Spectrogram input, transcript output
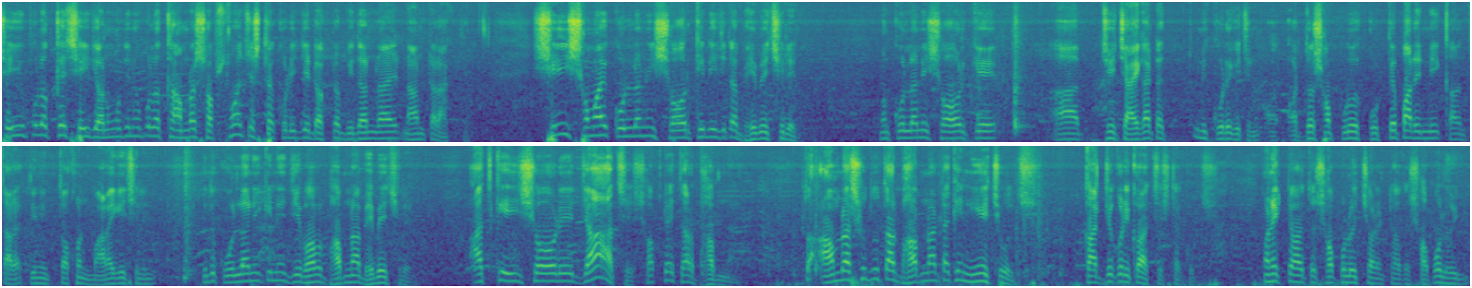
সেই উপলক্ষে, সেই জন্মদিন উপলক্ষে আমরা সবসময় চেষ্টা করি যে ডক্টর বিধান রায়ের নামটা রাখতে। সেই সময় কল্যাণী শহরকে নিয়ে যেটা ভেবেছিলেন, এবং কল্যাণী শহরকে যে জায়গাটা উনি করে গেছেন অর্ধ করতে পারেননি, কারণ তারা, তিনি তখন মারা গিয়েছিলেন কিন্তু কল্যাণীকে নিয়ে যেভাবে ভাবনা ভেবেছিলেন, আজকে এই শহরে যা আছে সবটাই তার ভাবনা। তো আমরা শুধু তার ভাবনাটাকে নিয়ে চলছি, কার্যকরী করার চেষ্টা করছি। অনেকটা হয়তো সফল হচ্ছে, অনেকটা হয়তো সফল হয়নি।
